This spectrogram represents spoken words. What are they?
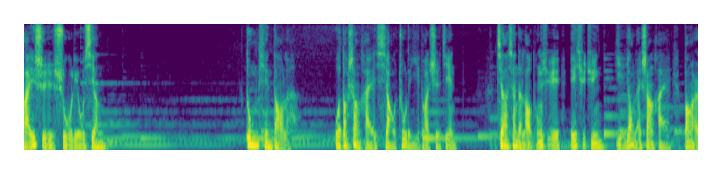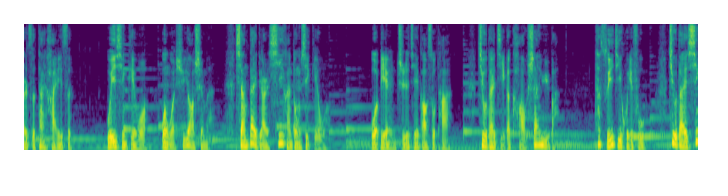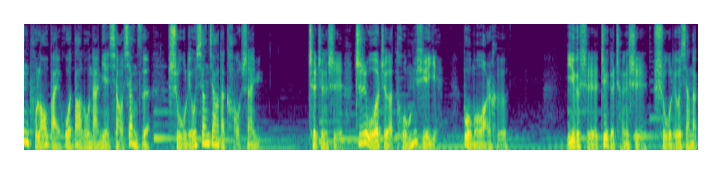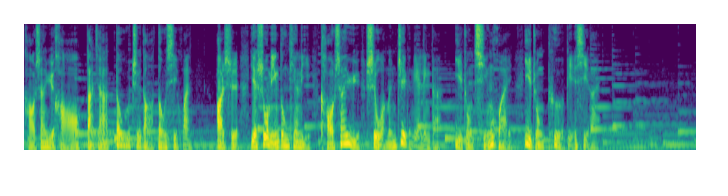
还是蜀留香。冬天到了，我到上海小住了一段时间。家乡的老同学 H 君也要来上海帮儿子带孩子，微信给我问我需要什么，想带点稀罕东西给我，我便直接告诉他，就带几个烤山芋吧。他随即回复，就带新浦老百货大楼南面小巷子蜀留香家的烤山芋。这真是知我者同学也，不谋而合。一个是这个城市蜀留香的烤山芋好，大家都知道都喜欢；二是也说明冬天里烤山芋是我们这个年龄的一种情怀，一种特别喜爱。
